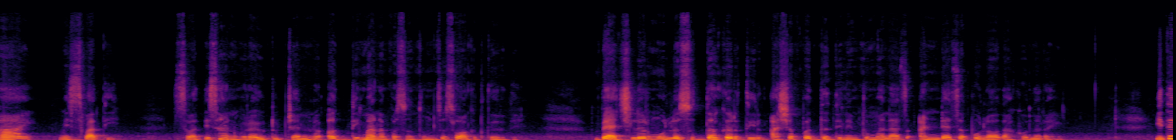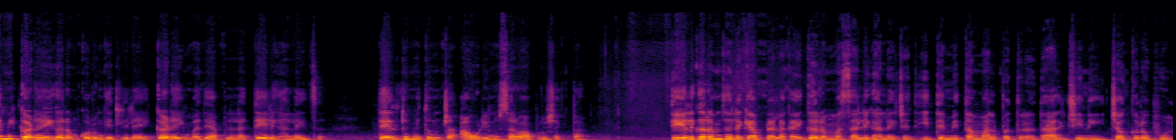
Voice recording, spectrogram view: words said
हाय मी स्वाती. स्वाती सानवरा यूट्यूब चॅनलवर अगदी मनापासून तुमचं स्वागत करते. बॅचलर मुलंसुद्धा करतील अशा पद्धतीने मी तुम्हाला आज अंड्याचा पुलाव दाखवणार आहे. इथे मी कढई गरम करून घेतलेली आहे. कढईमध्ये आपल्याला तेल घालायचं. तेल तुम्ही तुमच्या आवडीनुसार वापरू शकता. तेल गरम झालं की आपल्याला काही गरम मसाले घालायचे आहेत. इथे मी तमालपत्र दालचिनी चक्रफूल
